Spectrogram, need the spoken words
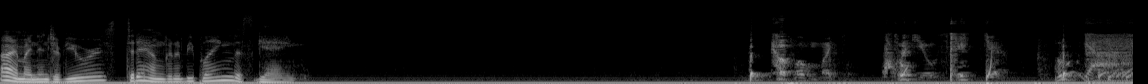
Hi, my ninja viewers. Today I'm going to be playing this game. Booyah!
